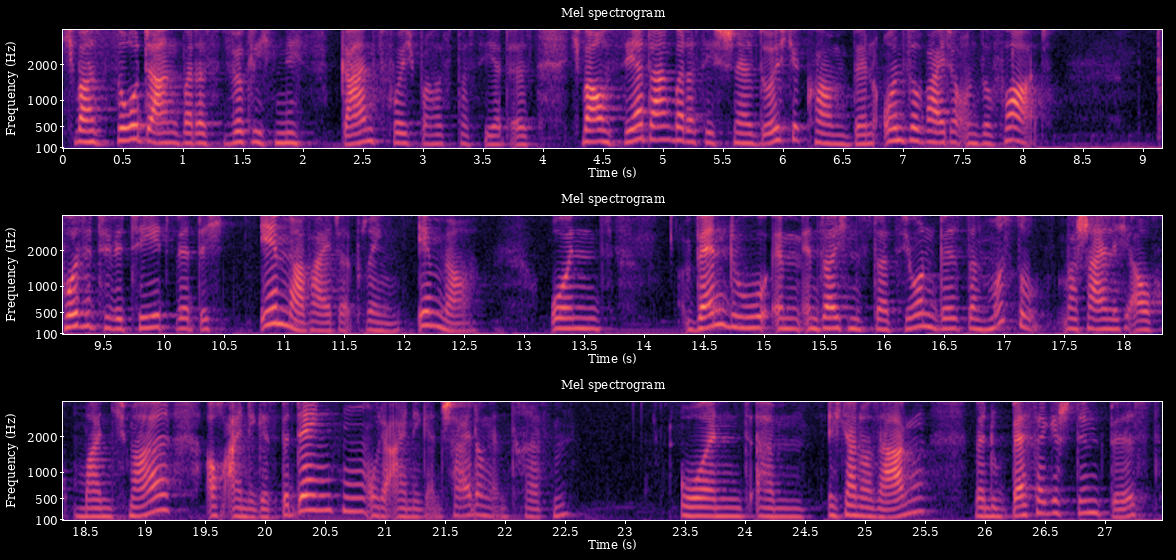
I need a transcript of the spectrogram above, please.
Ich war so dankbar, dass wirklich nichts ganz Furchtbares passiert ist. Ich war auch sehr dankbar, dass ich schnell durchgekommen bin und so weiter und so fort. Positivität wird dich immer weiterbringen. Immer. Und wenn du in, in solchen Situationen bist, dann musst du wahrscheinlich auch manchmal auch einiges bedenken oder einige Entscheidungen treffen. Und ähm, ich kann nur sagen, wenn du besser gestimmt bist,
